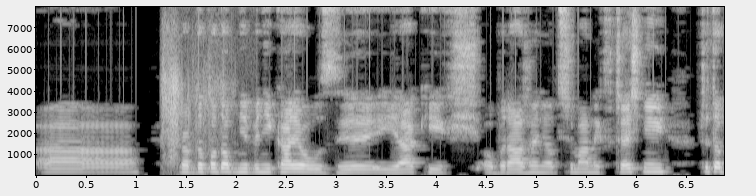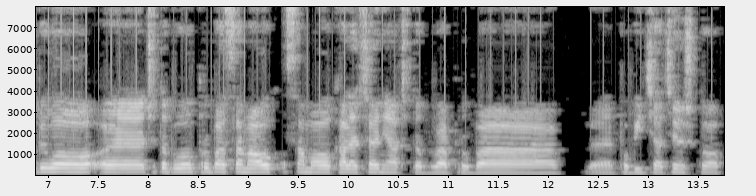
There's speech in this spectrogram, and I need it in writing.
a prawdopodobnie wynikają z jakichś obrażeń otrzymanych wcześniej. Czy to było, e, czy to było próba sama, samookaleczenia, czy to była próba e, pobicia, ciężko,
